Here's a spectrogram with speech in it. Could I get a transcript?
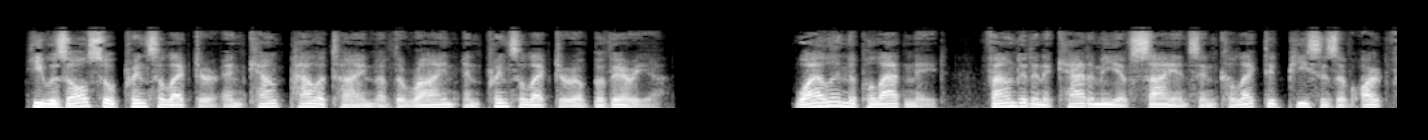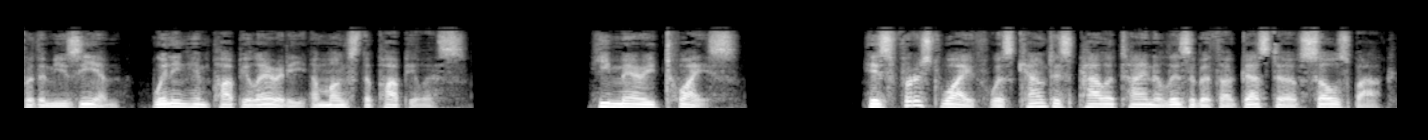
He was also Prince-Elector and Count Palatine of the Rhine and Prince-Elector of Bavaria. While in the Palatinate, founded an Academy of Science and collected pieces of art for the museum, winning him popularity amongst the populace. He married twice. His first wife was Countess Palatine Elizabeth Augusta of Sulzbach,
